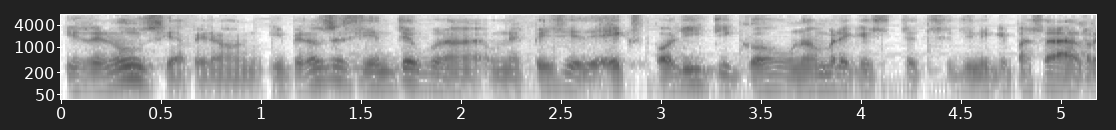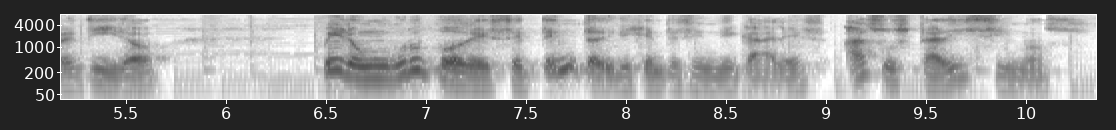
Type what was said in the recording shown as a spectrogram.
y renuncia Perón. Y Perón se siente una, una especie de ex político, un hombre que se, se tiene que pasar al retiro. Pero un grupo de 70 dirigentes sindicales, asustadísimos,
